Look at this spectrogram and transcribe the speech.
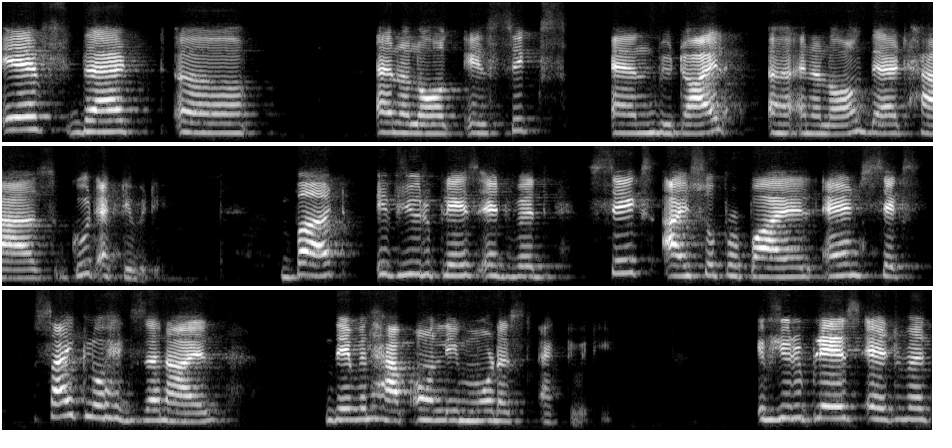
If that uh, analog is 6N butyl uh, analog that has good activity. But if you replace it with 6 isopropyl and 6 cyclohexanyl, they will have only modest activity. If you replace it with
